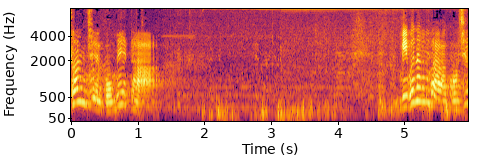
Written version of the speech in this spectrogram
35メーター。ビブナンバー50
